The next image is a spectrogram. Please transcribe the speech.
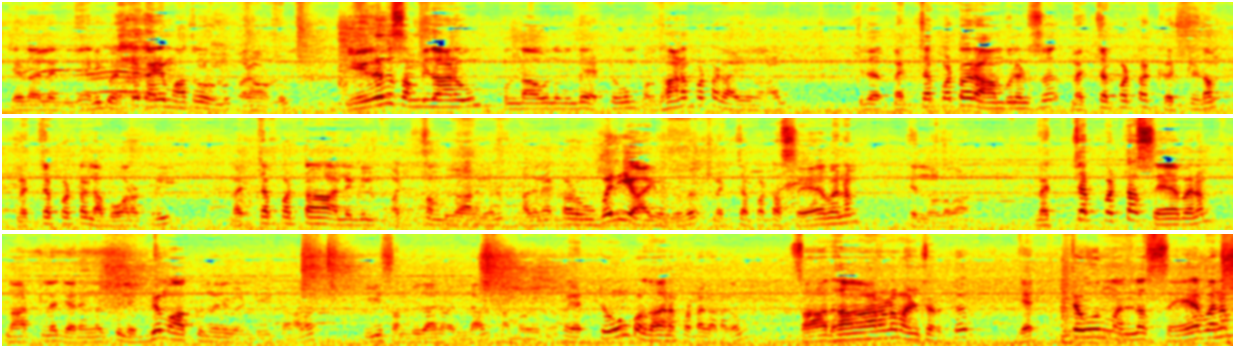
ചെയ്യേണ്ടതെല്ലാം ചെയ്യുക? എനിക്ക് ഒറ്റ കാര്യം മാത്രമേ ഉള്ളൂ പറയാനുള്ളൂ. ഏത് സംവിധാനവും ഉണ്ടാവുന്നതിന്റെ ഏറ്റവും പ്രധാനപ്പെട്ട കാര്യം എന്നാൽ ഇത് മെച്ചപ്പെട്ട ഒരു ആംബുലൻസ് മെച്ചപ്പെട്ട കെട്ടിടം മെച്ചപ്പെട്ട ലബോറട്ടറി മെച്ചപ്പെട്ട അല്ലെങ്കിൽ മറ്റ് സംവിധാനങ്ങൾ അതിനേക്കാൾ ഉപരിയായി വരുന്നത് മെച്ചപ്പെട്ട സേവനം എന്നുള്ളതാണ്. മെച്ചപ്പെട്ട സേവനം നാട്ടിലെ ജനങ്ങൾക്ക് ലഭ്യമാക്കുന്നതിന് വേണ്ടിയിട്ടാണ് ഈ സംവിധാനമെല്ലാം നമ്മൾ ഏറ്റവും പ്രധാനപ്പെട്ട ഘടകം. സാധാരണ മനുഷ്യർക്ക് ഏറ്റവും നല്ല സേവനം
